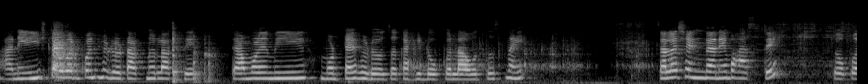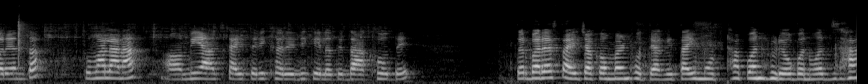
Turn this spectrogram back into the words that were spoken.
आणि इंस्टावर पण व्हिडिओ टाकणं लागते. त्यामुळे मी मोठ्या व्हिडिओचं काही डोकं लावतच नाही. चला शेंगदाणे भाजते तोपर्यंत. तुम्हाला ना मी आज काहीतरी खरेदी केलं ते दाखवते. तर बऱ्याच ताईच्या कमेंट होत्या की ताई मोठा पण व्हिडिओ बनवत जा.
